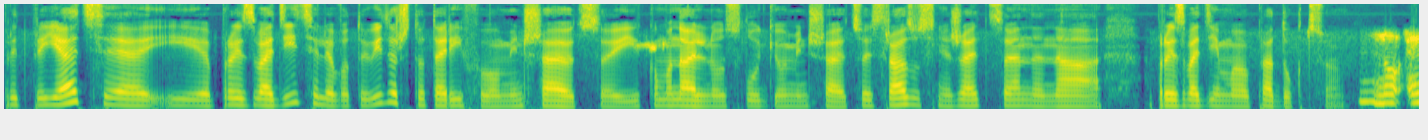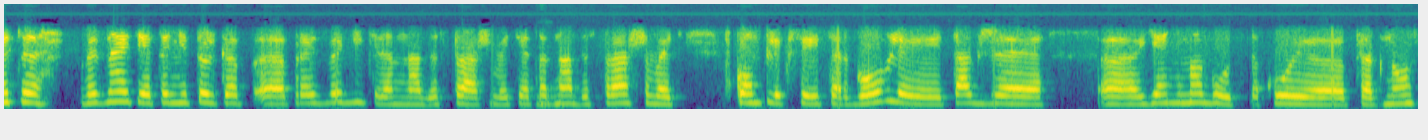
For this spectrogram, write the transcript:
предприятия и производители вот увидят, что тарифы уменьшаются и коммунальные услуги уменьшаются, и сразу снижать цены на производимую продукцию? Ну, это, вы знаете, это не только э, производителям надо спрашивать, это надо спрашивать в комплексе и торговли, и также э, я не могу такой э, прогноз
